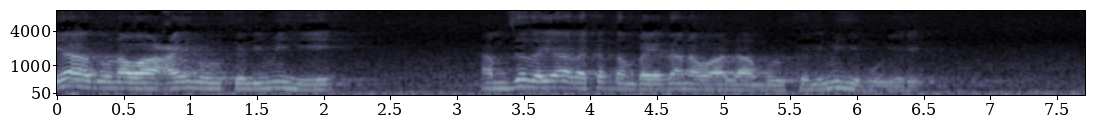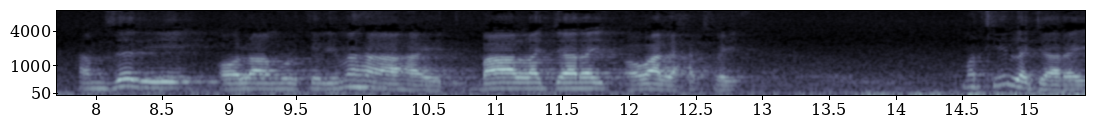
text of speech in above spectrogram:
ya-duna waa caynulkelimihii hamsada ya-da ka dambaydana waa laamulkelimihii buu yidhi. Hamsadii oo laamulkelimaha ahayd baa la jaray oo waa la xadfay. Markii la jaray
